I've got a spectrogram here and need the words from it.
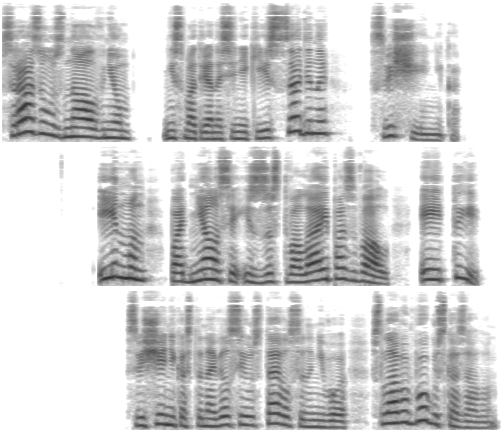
сразу узнал в нем, несмотря на синяки и ссадины, священника. Инман поднялся из-за ствола и позвал «Эй, ты!» Священник остановился и уставился на него. «Слава Богу!» — сказал он.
